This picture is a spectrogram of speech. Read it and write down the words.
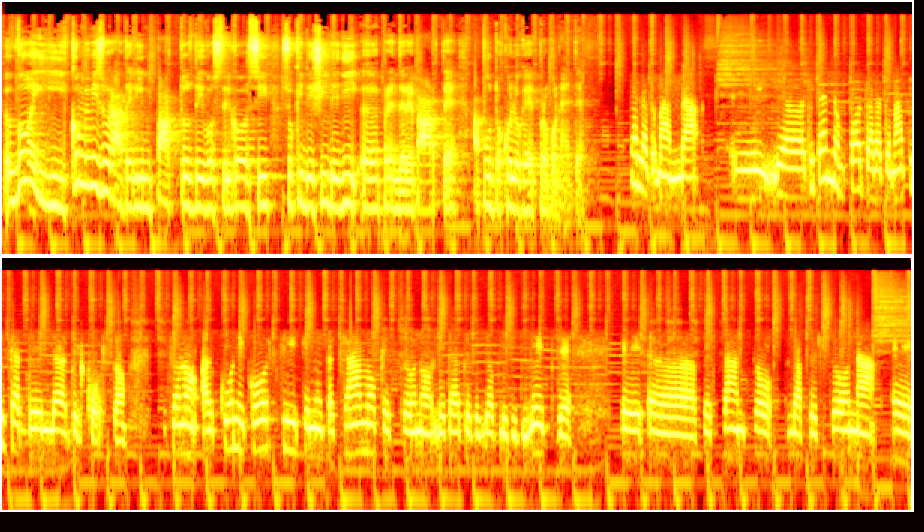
Voi come misurate l'impatto dei vostri corsi su chi decide di eh, prendere parte appunto a quello che proponete? Bella domanda. Eh, dipende un po' dalla tematica del, del corso. Ci sono alcuni corsi che noi facciamo che sono legati a degli obblighi di legge e eh, pertanto la persona è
